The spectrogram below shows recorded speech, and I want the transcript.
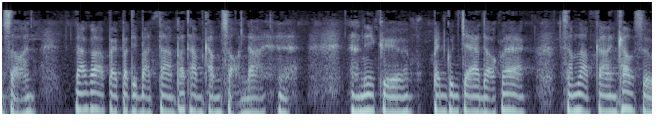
ำสอน แล้วก็ไปปฏิบัติตามพระธรรมคำสอนได้นี่คือเป็นกุญแจดอกแรกสำหรับการเข้าสู่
